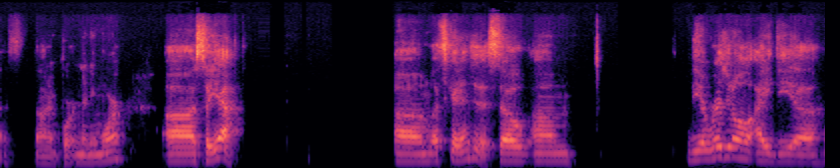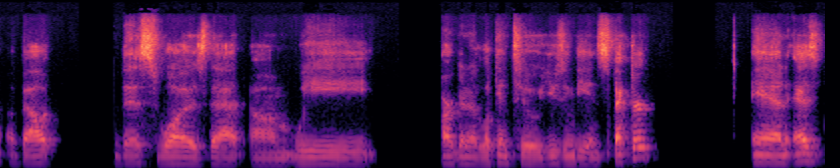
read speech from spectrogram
that's not important anymore. Uh, so yeah, um, let's get into this. So um, the original idea about this was that um, we are going to look into using the inspector and as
